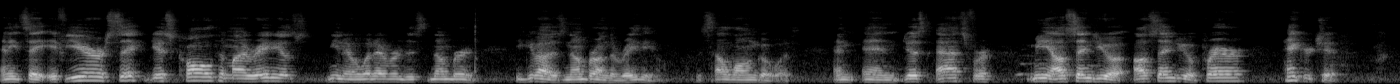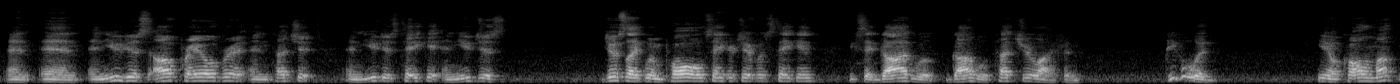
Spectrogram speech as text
and he'd say, "If you're sick, just call to my radio you know, whatever this number. he'd give out his number on the radio. This is how long ago it was, and and just ask for me. I'll send you a I'll send you a prayer handkerchief, and and and you just I'll pray over it and touch it, and you just take it and you just just like when Paul's handkerchief was taken, he said God will God will touch your life, and people would, you know, call him up.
